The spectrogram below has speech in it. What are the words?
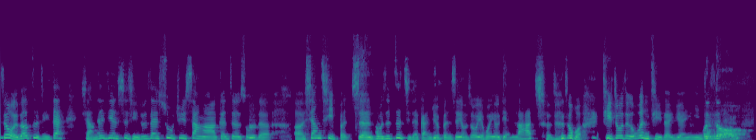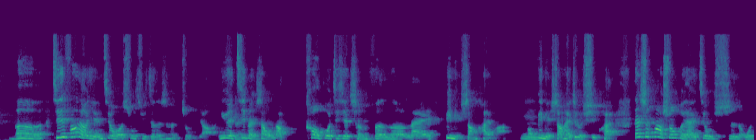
所以我知道自己在想这件事情，就是在数据上啊，跟这个所谓的呃香气本身，或者是自己的感觉本身，有时候也会有点拉扯，这是我提出这个问题的原因。我懂，嗯，其实芳疗研究啊，数据真的是很重要，因为基本上我们要透过这些成分呢，来避免伤害嘛，嗯，避免伤害这个区块。但是话说回来，就是呢，我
